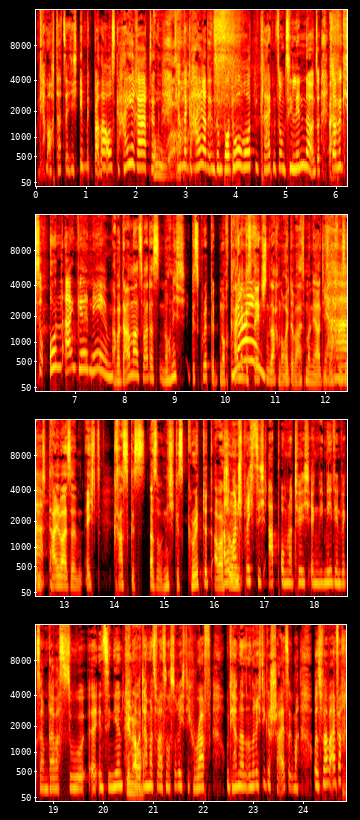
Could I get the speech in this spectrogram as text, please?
und die haben auch tatsächlich im Big Brother Haus geheiratet. Oh, die haben da geheiratet in so einem Bordeaux-roten Kleid mit so einem Zylinder und so. Es war wirklich so unangenehm. Aber damals war das noch nicht gescriptet, noch keine Nein. gestagten Sachen. Heute weiß man ja, die Ja. Sachen sind teilweise echt krass, ges also nicht gescriptet, aber, Aber schon. man spricht sich ab, um natürlich irgendwie medienwirksam da was zu äh, inszenieren. Genau. Aber damals war es noch so richtig rough und die haben dann so eine richtige Scheiße gemacht. Und es war aber einfach,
